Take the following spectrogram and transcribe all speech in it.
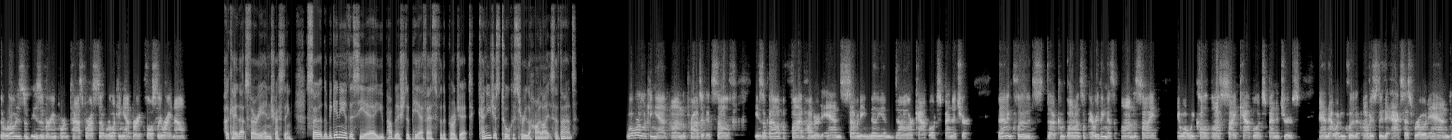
the road is a, is a very important task for us that we're looking at very closely right now. Okay, that's very interesting. So, at the beginning of this year, you published a PFS for the project. Can you just talk us through the highlights of that? What we're looking at on the project itself is about a $570 million capital expenditure. That includes the components of everything that's on the site and what we call off site capital expenditures. And that would include obviously the access road and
